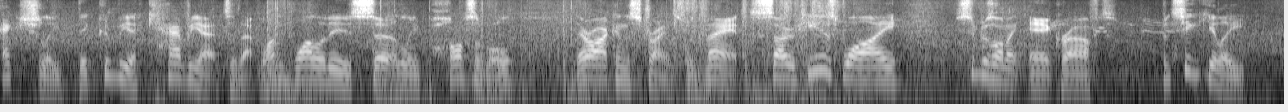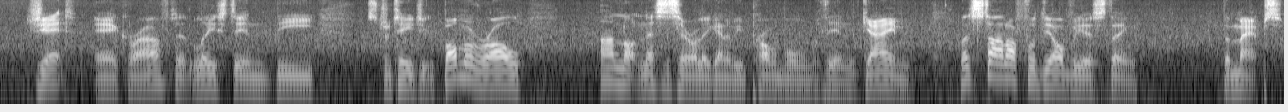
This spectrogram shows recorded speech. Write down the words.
actually, there could be a caveat to that one. While it is certainly possible, there are constraints with that. So here's why supersonic aircraft, particularly jet aircraft, at least in the strategic bomber role, are not necessarily going to be probable within game. Let's start off with the obvious thing, the maps.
